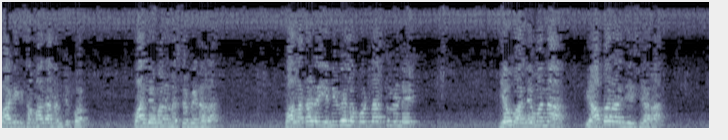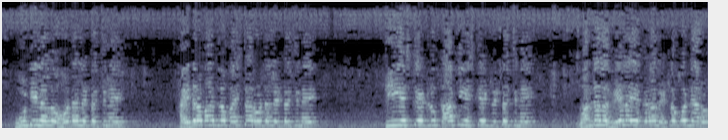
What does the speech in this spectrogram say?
వాటికి సమాధానం చెప్పారు వాళ్ళు ఏమైనా నష్టపోయినారా? వాళ్ళ కాడ ఎన్ని వేల కోట్ల ఆస్తులుండే ఏం వాళ్ళు ఏమన్నా వ్యాపారాలు చేసినారా? ఊటీలలో హోటల్ ఎట్టొచ్చినాయి? హైదరాబాద్లో ఫైవ్ స్టార్ హోటల్ ఎట్టొచ్చినాయి? టీ ఎస్టేట్లు కాఫీ ఎస్టేట్లు ఎట్టొచ్చినాయి? వందల వేల ఎకరాలు ఎట్లా కొన్నారు?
